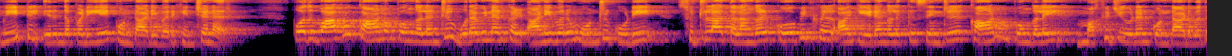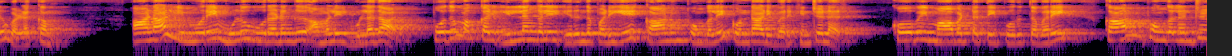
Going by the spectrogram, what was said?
வீட்டில் இருந்தபடியே கொண்டாடி வருகின்றனர். பொதுவாக காணும் பொங்கலன்று உறவினர்கள் அனைவரும் ஒன்று கூடி சுற்றுலா தலங்கள் கோவில்கள் ஆகிய இடங்களுக்கு சென்று காணும் பொங்கலை மகிழ்ச்சியுடன் கொண்டாடுவது வழக்கம். ஆனால் இம்முறை முழு ஊரடங்கு அமலில் உள்ளதால் பொதுமக்கள் இல்லங்களில் இருந்தபடியே காணும் பொங்கலை கொண்டாடி வருகின்றனர். கோவை மாவட்டத்தை பொறுத்தவரை காணும் பொங்கலன்று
